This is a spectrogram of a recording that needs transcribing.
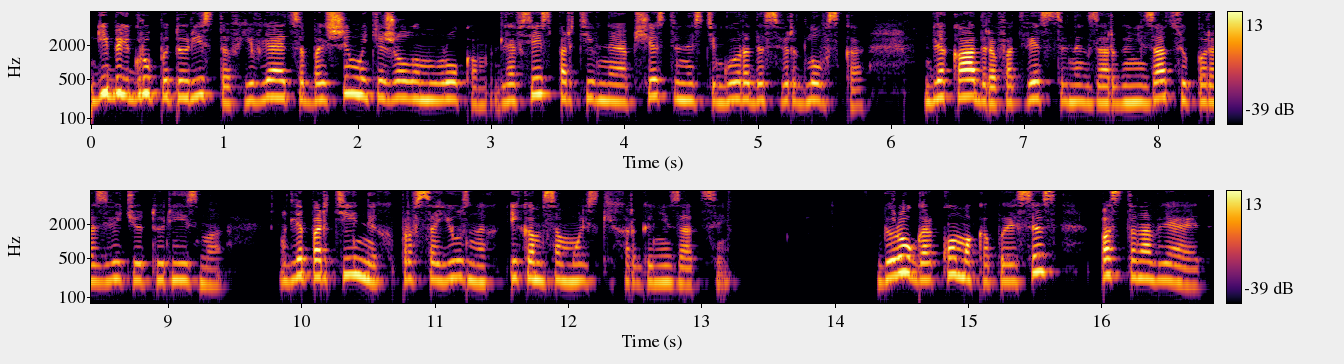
Гибель группы туристов является большим и тяжелым уроком для всей спортивной общественности города Свердловска, для кадров, ответственных за организацию по развитию туризма, для партийных, профсоюзных и комсомольских организаций. Бюро горкома КПСС постановляет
